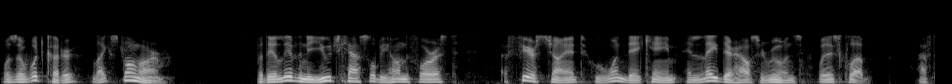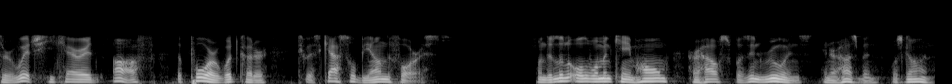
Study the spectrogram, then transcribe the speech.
was a woodcutter like Strong Arm. But they lived in a huge castle beyond the forest, a fierce giant who one day came and laid their house in ruins with his club, after which he carried off the poor woodcutter to his castle beyond the forest. When the little old woman came home, her house was in ruins and her husband was gone.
